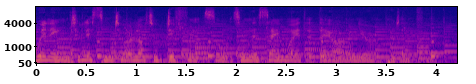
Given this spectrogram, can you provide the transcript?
willing to listen to a lot of different sorts in the same way that they are in Europe, I don't think.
